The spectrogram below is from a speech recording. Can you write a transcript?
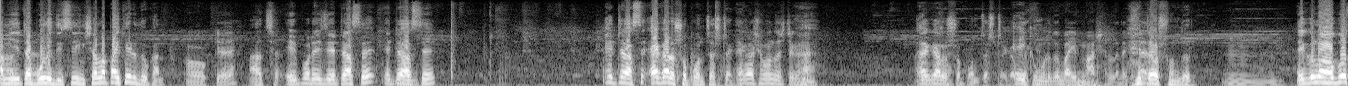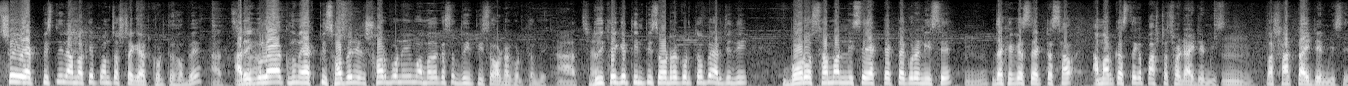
আমি এটা বলে দিছি ইনশাল্লাহ পাইকারি দোকান। ওকে। আচ্ছা এরপরে যে এটা আছে এটা আছে এটা আছে এগারোশো পঞ্চাশ টাকা। এগারোশো পঞ্চাশ টাকা হ্যাঁ? এগারোশো পঞ্চাশ টাকা এই কুমড়ো তো ভাই মাশাল্লাহ দেখেন এটাও সুন্দর। এগুলো অবশ্যই এক পিস নিলে আমাকে পঞ্চাশ টাকা অ্যাড করতে হবে। আচ্ছা। আর এগুলো একদম এক পিস হবে না সর্বনিম্ন আমাদের কাছে দুই পিস অর্ডার করতে হবে। আচ্ছা। দুই থেকে তিন পিস অর্ডার করতে হবে আর যদি বড় সামান নিছে একটা একটা করে নিছে দেখা গেছে একটা আমার কাছ থেকে পাঁচটা ছয়টা আইটেম নিছে বা সাতটা আইটেম নিছে।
